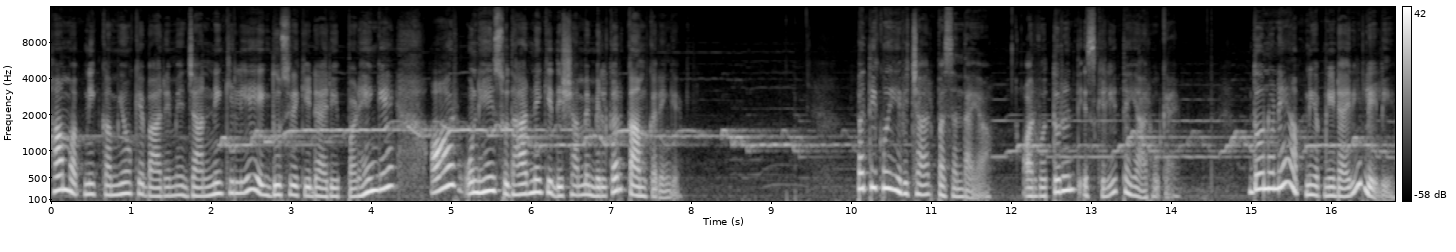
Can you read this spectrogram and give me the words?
हम अपनी कमियों के बारे में जानने के लिए एक दूसरे की डायरी पढ़ेंगे और उन्हें सुधारने की दिशा में मिलकर काम करेंगे। पति को ये विचार पसंद आया और वो तुरंत इसके लिए तैयार हो गए। दोनों ने अपनी अपनी डायरी ले ली।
